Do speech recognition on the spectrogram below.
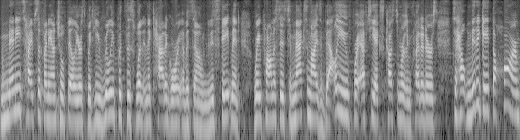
many types of financial failures, but he really puts this one in a category of its own. In his statement, Ray promises to maximize value for FTX customers and creditors to help mitigate the harm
